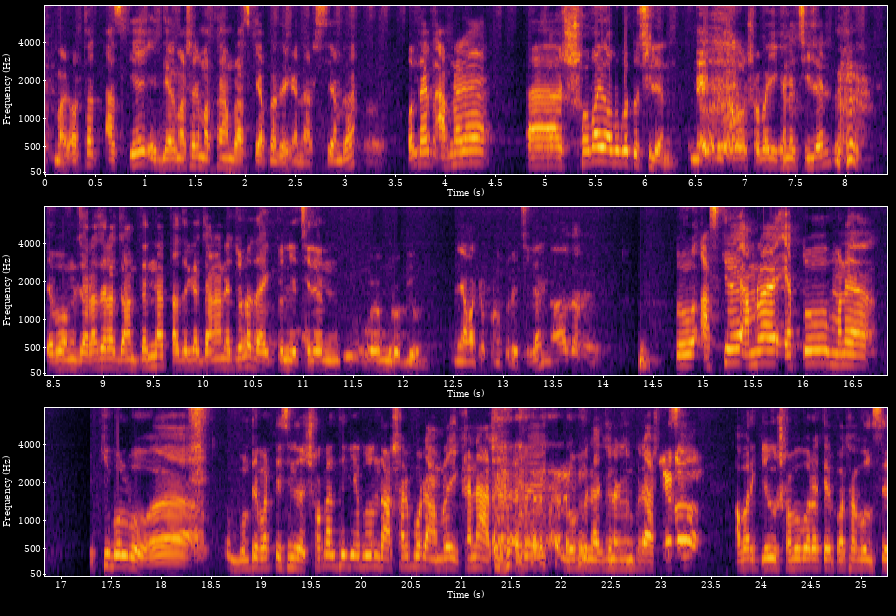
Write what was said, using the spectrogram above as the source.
এক মাস। অর্থাৎ আজকে দেড় মাসের মাথায় আমরা আজকে আপনাদের এখানে আসছি আমরা। অর্থাৎ আপনারা আহ, সবাই অবগত ছিলেন। সবাই এখানে ছিলেন এবং যারা যারা জানতেন না তাদেরকে জানানোর জন্য দায়িত্ব নিয়েছিলেন মুরব্বী উনি আমাকে ফোন করেছিলেন। তো আজকে আমরা এত মানে কি বলব বলতে পারতেছি না। সকাল থেকে এ পর্যন্ত আসার পরে আমরা এখানে আসার পরে লোকজন একজন একজন করে আসতেছে। আবার কেউ সবে বরাতের কথা বলছে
